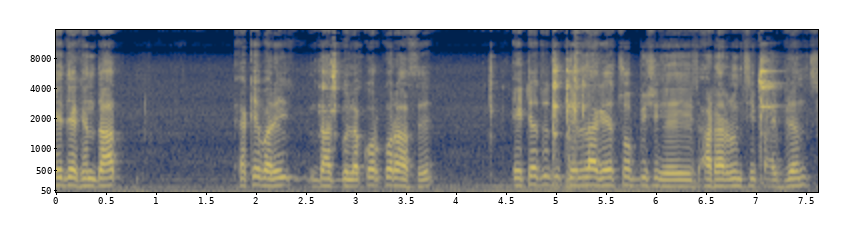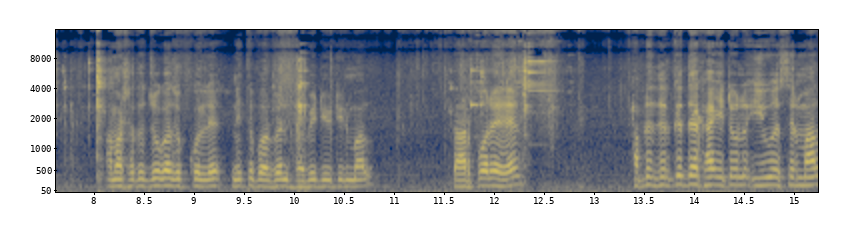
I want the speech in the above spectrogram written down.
এই দেখেন দাঁত, একেবারেই দাঁতগুলা করকরা আছে। এটা যদি তেল লাগে চব্বিশ, এই আঠারো ইঞ্চি পাইপ রেঞ্জ, আমার সাথে যোগাযোগ করলে নিতে পারবেন হেভি ডিউটির মাল। তারপরে আপনাদেরকে দেখাই, এটা হলো ইউএসের মাল।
